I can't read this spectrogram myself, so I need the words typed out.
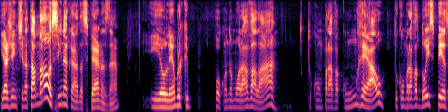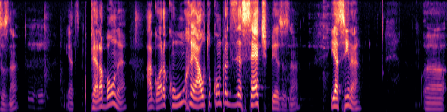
E a Argentina tá mal, assim, né, cara, das pernas, né? E eu lembro que, pô, quando eu morava lá, tu comprava com um real, tu comprava dois pesos, né? Uhum. E já era bom, né? Agora, com um real, tu compra 17 pesos, né? E assim, né? Ah,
